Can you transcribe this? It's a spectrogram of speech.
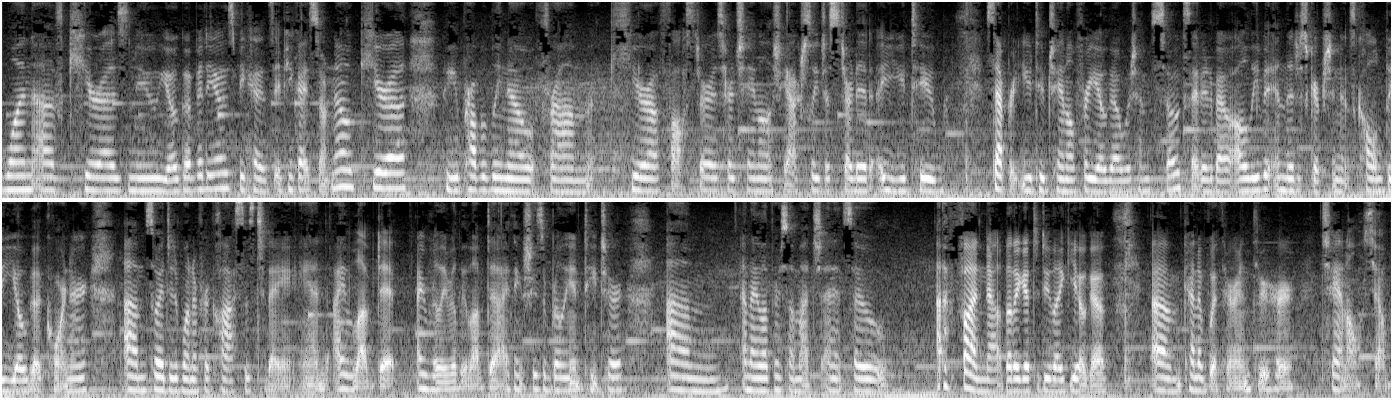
one of Ciara's new yoga videos because if you guys don't know, Ciara, who you probably know from Ciara Foster is her channel. She actually just started a YouTube, separate YouTube channel for yoga, which I'm so excited about. I'll leave it in the description. It's called The Yoga Corner. Um, so I did one of her classes today and I loved it. I really, really loved it. I think she's a brilliant teacher um, and I love her so much and it's so fun now that I get to do like yoga um, kind of with her and through her channel. So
